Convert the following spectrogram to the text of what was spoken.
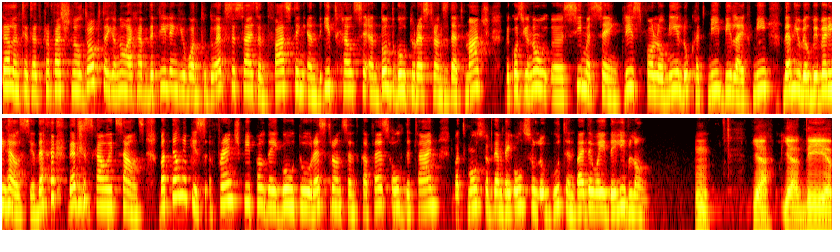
talented and professional doctor, you know, I have the feeling you want to do exercise and fasting and eat healthy and don't go to restaurants that much because, you know, uh, Sima is saying, please follow me, look at me, be like me, then you will be very healthy. That, is how it sounds. But tell me, please, French people, they go to restaurants and cafes all the time, but most of them, they also look good. And by the way, they live long. Mm. Yeah, yeah. The uh,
